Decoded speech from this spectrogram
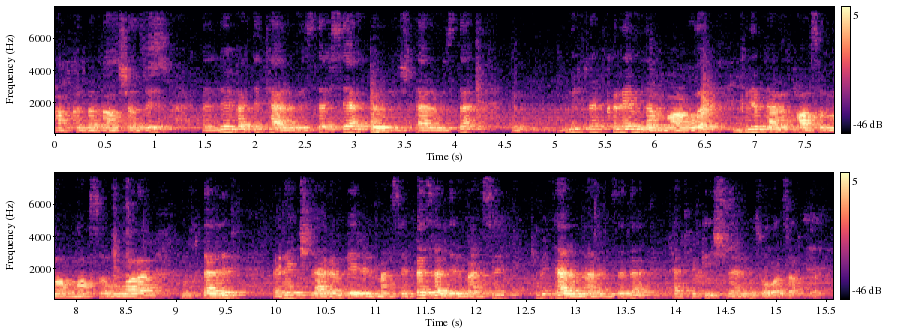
haqqında danışacağıq. E, növbəti təlimimizdə isə, dördüncü təlimimizdə e, mütləq kremlə bağlı, kremlərin hazırlanması, onlara müxtəlif rənglərin verilməsi, bəzədilməsi kimi təlimlərimizdə də tətbiqi işlərimiz olacaqdır.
